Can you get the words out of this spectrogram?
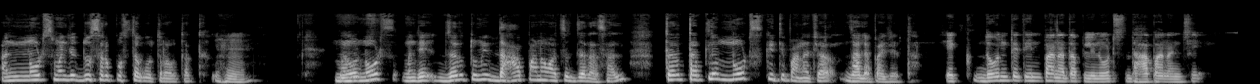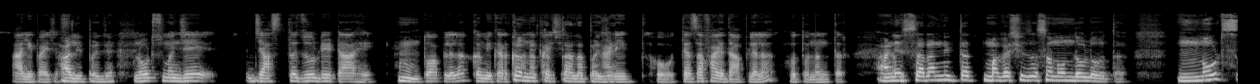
आणि नोट्स म्हणजे दुसरं पुस्तक उतरवतात. नोट्स? म्हणजे जर तुम्ही दहा पानं वाचत जर असाल तर त्यातले नोट्स किती पानाच्या झाल्या पाहिजेत? एक दोन ते तीन पानात आपली नोट्स दहा पानांची आली पाहिजे आली पाहिजे. नोट्स म्हणजे जास्त जो डेटा आहे. तो आपल्याला कमी करता कमी करता आला पाहिजे. आणि हो त्याचा फायदा आपल्याला होतो नंतर. आणि सरांनी त्यात मगाशी जसं नोंदवलं होतं नोट्स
